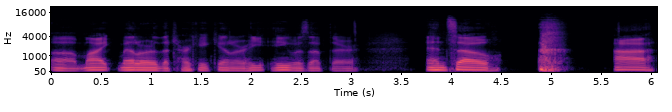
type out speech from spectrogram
uh, Mike Miller, the turkey killer. He he was up there, and so I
